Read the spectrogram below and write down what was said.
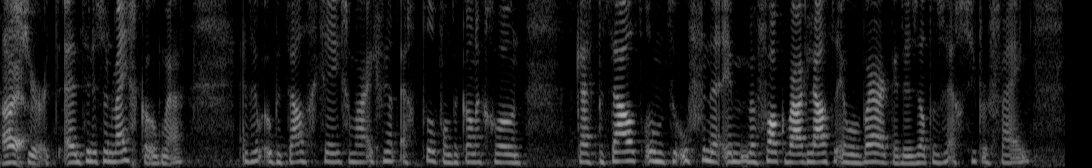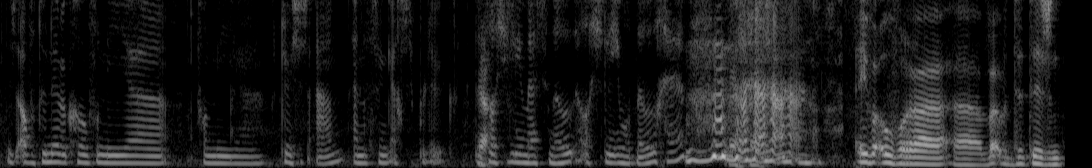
Ah, ja. shirt. En toen is ze naar mij gekomen. En toen heb ik ook betaald gekregen. Maar ik vind dat echt top. Want dan kan ik gewoon... krijg ik betaald om te oefenen in mijn vak waar ik later in wil werken. Dus dat is echt super fijn. Dus af en toe neem ik gewoon van die, eh, van die eh, klusjes aan. En dat vind ik echt super leuk. Dus Ja. als jullie mensen nodig, als jullie iemand nodig hebben. Even over, eh, eh, dit is een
